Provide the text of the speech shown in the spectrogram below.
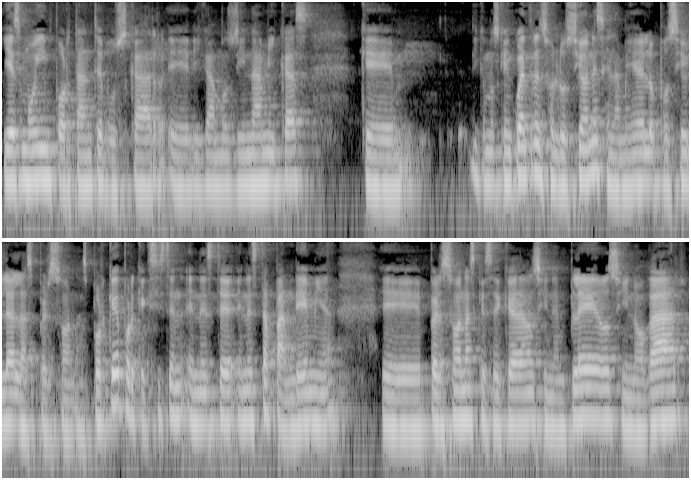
y es muy importante buscar, eh, digamos, dinámicas que digamos que encuentren soluciones en la medida de lo posible a las personas. ¿Por qué? Porque existen en, este, en esta pandemia eh, personas que se quedaron sin empleo, sin hogar,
